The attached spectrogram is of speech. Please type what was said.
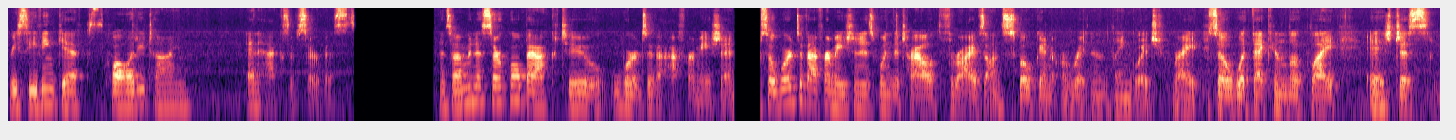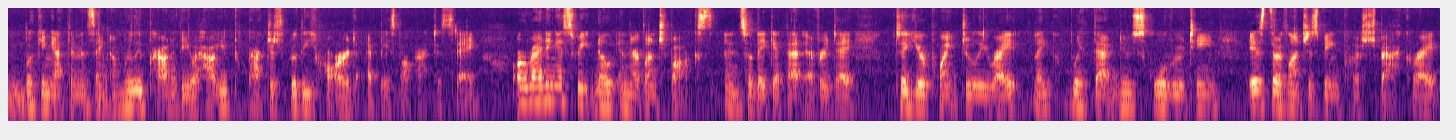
receiving gifts, quality time, and acts of service. And so I'm going to circle back to words of affirmation. So, words of affirmation is when the child thrives on spoken or written language, right? So, what that can look like is just looking at them and saying, I'm really proud of you, how you practiced really hard at baseball practice today. Or writing a sweet note in their lunchbox. And so they get that every day to your point, Julie, right? Like with that new school routine, is their lunches being pushed back, right?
